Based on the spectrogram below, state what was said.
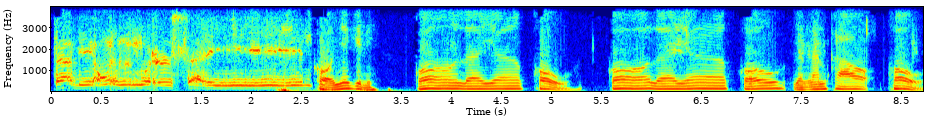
tabi'ul mursalin. Kaunya gini. Qala ya qau. Qala ya qau. Jangan kau. Kau.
